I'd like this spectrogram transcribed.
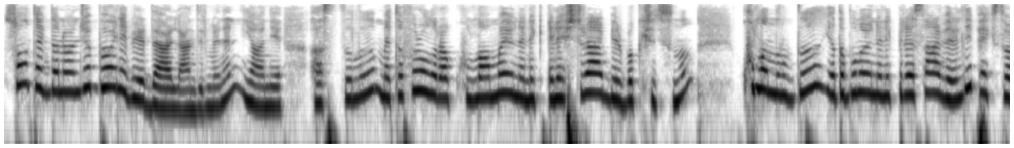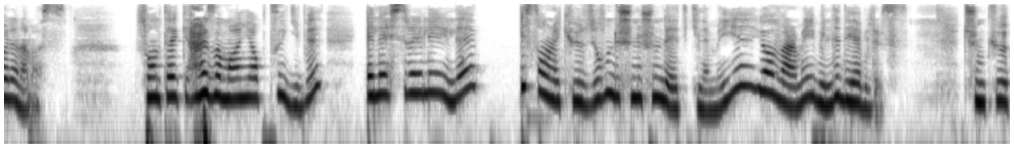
Sontag'dan önce böyle bir değerlendirmenin yani hastalığı metafor olarak kullanmaya yönelik eleştirel bir bakış açısının kullanıldığı ya da buna yönelik bir eser verildiği pek söylenemez. Sontag her zaman yaptığı gibi eleştirileriyle bir sonraki yüzyılın düşünüşünü de etkilemeyi, yön vermeyi bildi diyebiliriz. Çünkü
